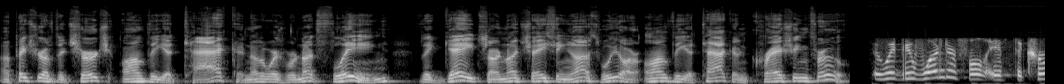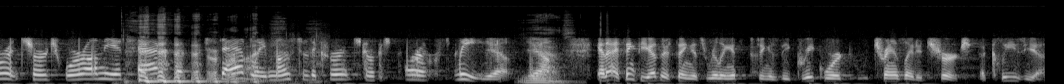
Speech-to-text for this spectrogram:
a picture of the church on the attack? In other words, we're not fleeing. The gates are not chasing us. We are on the attack and crashing through. It would be wonderful if the current church were on the attack, but sadly, most of the current church are asleep. Yeah, yeah. And I think the other thing that's really interesting is the Greek word translated church, ecclesia,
